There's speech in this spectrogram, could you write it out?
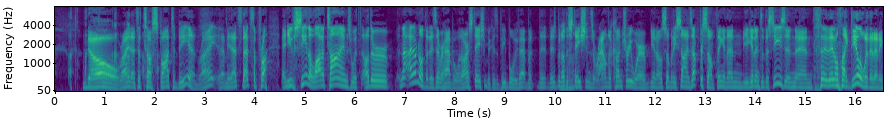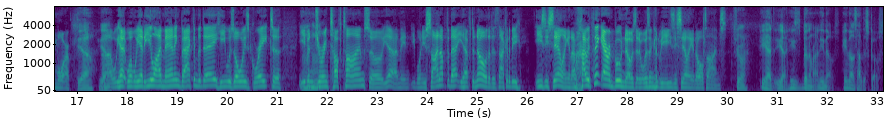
No, right? That's a tough spot to be in, right? I mean, that's that's the pro. And you've seen a lot of times with other. I don't know that it's ever happened with our station because of people we've had, but th- there's been Mm-hmm. other stations around the country where you know somebody signs up for something and then you get into the season and they don't like dealing with it anymore. yeah, yeah. Uh, we had when we had Eli Manning back in the day. He was always great to even Mm-hmm. during tough times. So yeah, I mean, when you sign up for that, you have to know that it's not going to be easy sailing. And I, I would think Aaron Boone knows that it wasn't going to be easy sailing at all times. Sure. He had, yeah, he's been around. He knows. He knows how this goes.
